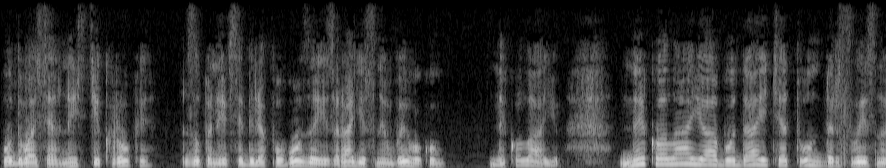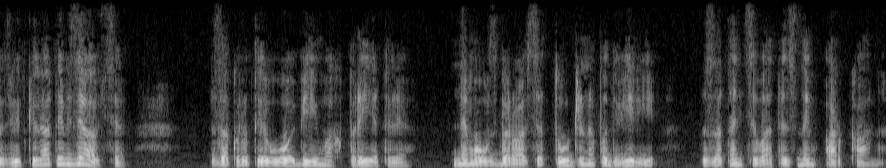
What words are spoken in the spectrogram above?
У два сягнисті кроки зупинився біля повоза і з радісним вигуком Николаю, Николаю, або дайте тундер свисно, звідки ти взявся? Закрутив у обіймах приятеля, немов збирався тут же на подвір'ї затанцювати з ним аркана.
